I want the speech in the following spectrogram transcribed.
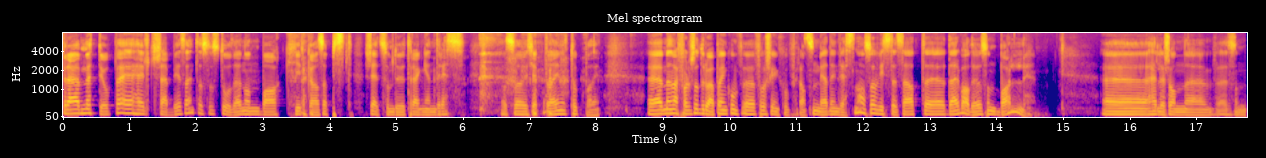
For, jeg møtte jo opp helt shabby, sant? og så sto det noen bak kirka og sa pst, ser ut som du trenger en dress. Og så kjøpte jeg den og tok på den. Eh, Men i hvert fall så dro jeg på den forskningskonferansen med den dressen, og så viste det seg at eh, der var det jo sånn ball. Eh, Eller sånn, eh, sånn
